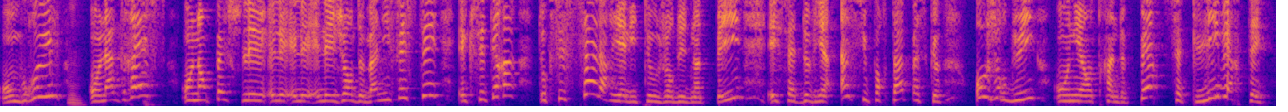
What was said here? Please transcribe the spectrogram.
on brûle, Hmm. on agresse, on empêche les, les- les- les gens de manifester, etc. Donc c'est ça la réalité aujourd'hui de notre pays et ça devient insupportable parce que aujourd'hui on est en train de perdre cette liberté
